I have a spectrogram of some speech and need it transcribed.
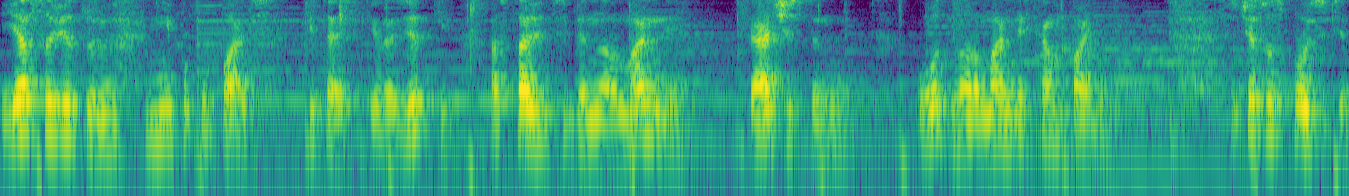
я советую не покупать китайские розетки, оставить себе нормальные, качественные от нормальных компаний. Сейчас вы спросите,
